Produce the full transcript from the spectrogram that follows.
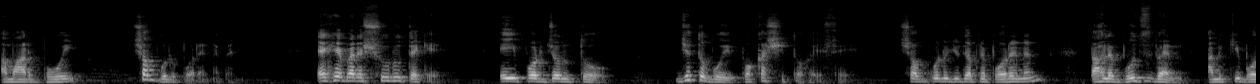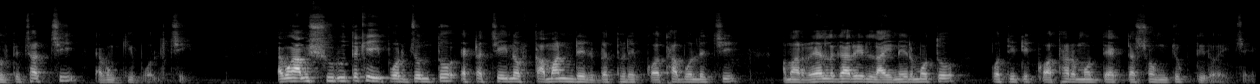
আমার বই সবগুলো পড়ে নেবেন। একেবারে শুরু থেকে এই পর্যন্ত যত বই প্রকাশিত হয়েছে, সবগুলো যদি আপনি পড়ে নেন, তাহলে বুঝবেন আমি কি বলতে চাচ্ছি এবং কি বলছি। এবং আমি শুরু থেকে এই পর্যন্ত একটা চেইন অফ কমান্ডের ভেতরে কথা বলেছি। আমার রেলগাড়ির লাইনের মতো প্রতিটি কথার মধ্যে একটা সংযুক্তি রয়েছে।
